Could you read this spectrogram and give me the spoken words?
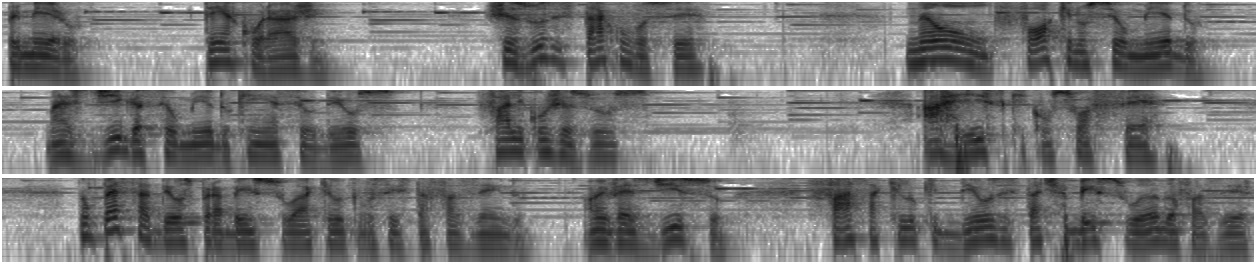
Primeiro, tenha coragem. Jesus está com você. Não foque no seu medo, mas diga a seu medo quem é seu Deus. Fale com Jesus. Arrisque com sua fé. Não peça a Deus para abençoar aquilo que você está fazendo. Ao invés disso, faça aquilo que Deus está te abençoando a fazer.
